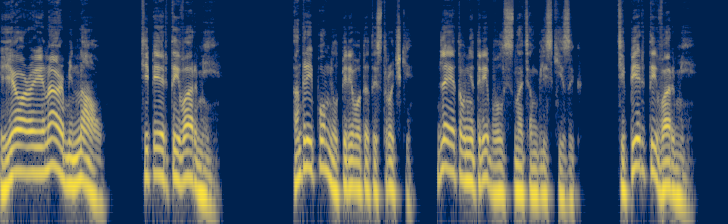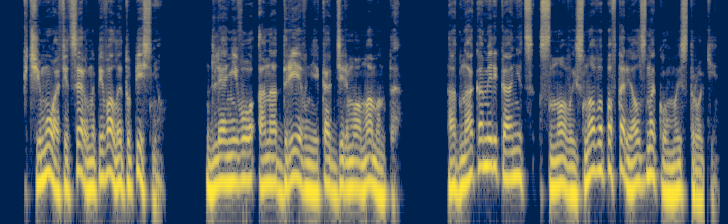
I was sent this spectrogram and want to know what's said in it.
«You're in army now. Теперь ты в армии. Андрей помнил перевод этой строчки. Для этого не требовалось знать английский язык. «Теперь ты в армии». К чему офицер напевал эту песню? Для него она древняя, как дерьмо мамонта. Однако американец снова и снова повторял знакомые строки.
